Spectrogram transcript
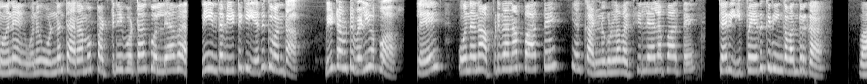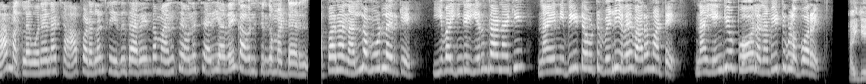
மோனே உனக்கு ஒண்ணும் தராம பட்டினி போட்டா கொல்லையாவ நீ இந்த வீட்டுக்கு எதுக்கு வந்தா வீட்டை விட்டு வெளியே போ லேய் உன்னை நான் அப்படிதானா பார்த்தேன் என் கண்ணுக்குள்ள வச்சில்லையால பார்த்தேன் சரி இப்ப எதுக்கு நீங்க வந்திருக்கா வா மக்களே உன்னை நான் சாப்பாடெல்லாம் செய்து தரேன் இந்த மனுஷன் உன்னை சரியாவே கவனிச்சிருக்க மாட்டாரு அப்பா நான் நல்ல மூட்ல இருக்கேன் இவ இங்க இருந்தானாக்கி நான் இனி வீட்டை விட்டு வெளியவே வர மாட்டேன் நான் எங்கேயும் போகல நான் வீட்டுக்குள்ள போறேன் ஐயே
